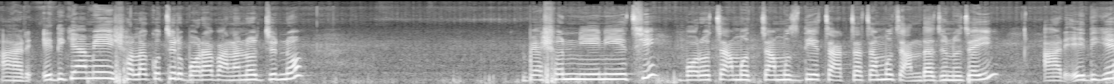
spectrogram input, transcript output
আর এদিকে আমি এই শলা কচুর বড়া বানানোর জন্য বেসন নিয়ে নিয়েছি। বড় চামচ চামচ দিয়ে চার চা চামচ আন্দাজ অনুযায়ী। আর এদিকে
